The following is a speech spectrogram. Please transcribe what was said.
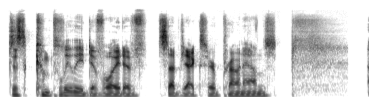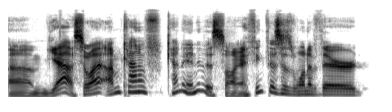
just completely devoid of subjects or pronouns. Um, yeah, so I, I'm kind of kind of into this song. I think this is one of their.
